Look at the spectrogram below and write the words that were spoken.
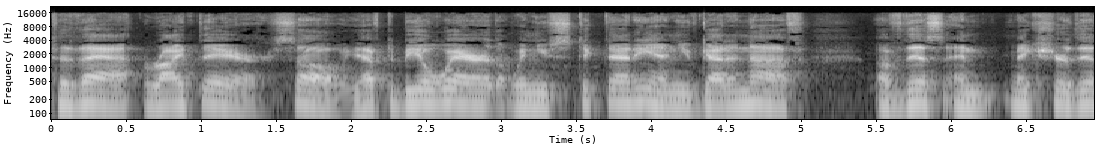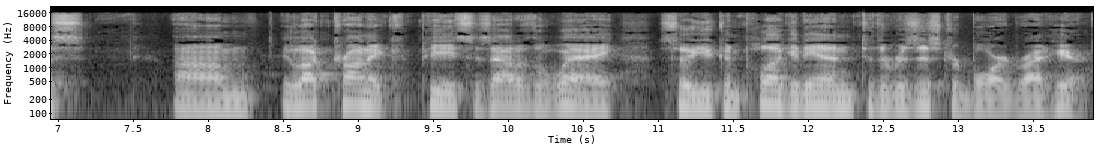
to that right there. So you have to be aware that when you stick that in, you've got enough of this and make sure this um, electronic piece is out of the way so you can plug it in to the resistor board right here.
